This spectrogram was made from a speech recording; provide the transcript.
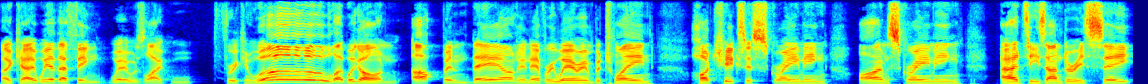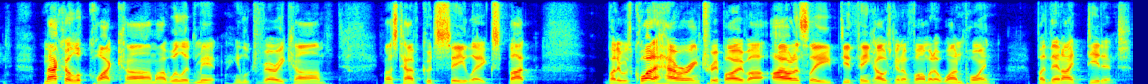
Okay, we had that thing where it was like freaking whoa, like we're going up and down and everywhere in between. Hot chicks are screaming. I'm screaming. Adzi's under his seat. Macca looked quite calm, I will admit. He looked very calm. Must have good sea legs, but but it was quite a harrowing trip over. I honestly did think I was going to vomit at one point, but then I didn't,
